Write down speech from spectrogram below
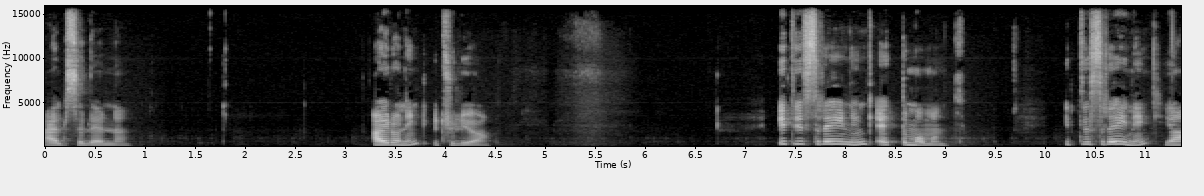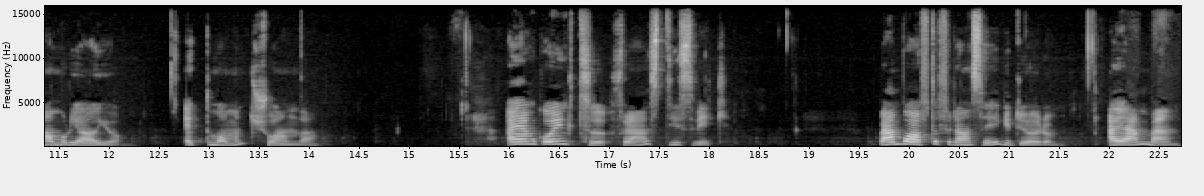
elbiselerini. Ironing ütülüyor. It is raining at the moment. It is raining yağmur yağıyor. At the moment şu anda. I am going to France this week. Ben bu hafta Fransa'ya gidiyorum. I am ben.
